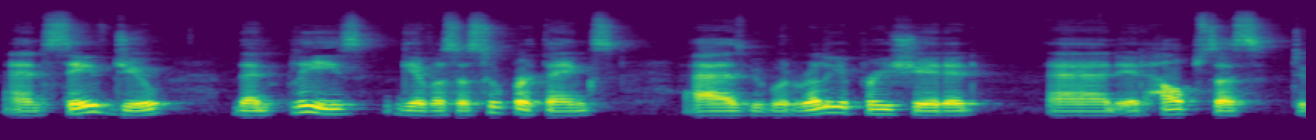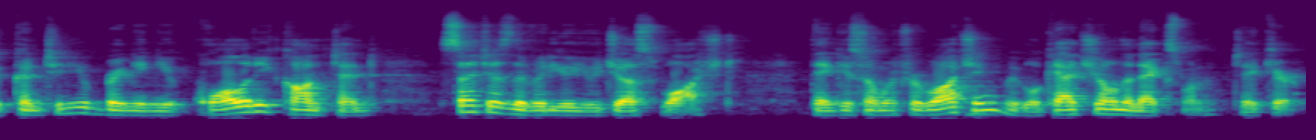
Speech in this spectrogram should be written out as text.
and saved you, then please give us a super thanks as we would really appreciate it and it helps us to continue bringing you quality content such as the video you just watched. Thank you so much for watching. We will catch you on the next one. Take care.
